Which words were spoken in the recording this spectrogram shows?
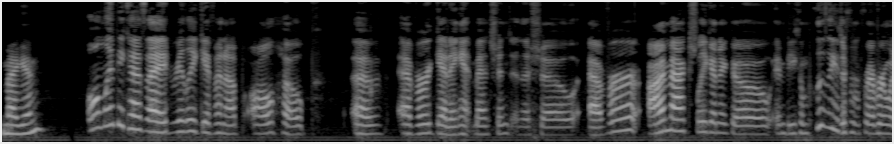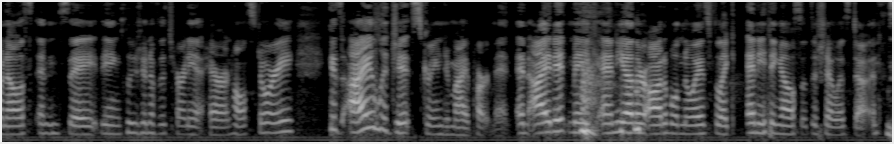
Megan? Only because I had really given up all hope of ever getting it mentioned in the show ever. I'm actually going to go and be completely different from everyone else and say the inclusion of the Tourney at Harrenhal story because I legit screamed in my apartment and I didn't make any other audible noise for like anything else that the show has done.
